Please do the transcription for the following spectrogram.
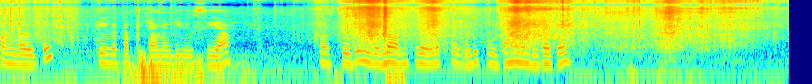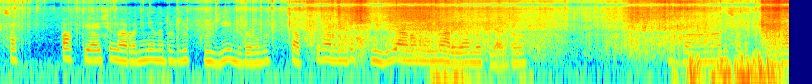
കൊണ്ടുപോയിട്ട് തീയൊക്കെ കത്തിക്കാൻ വേണ്ടി യൂസ് ചെയ്യാം. കുറച്ചുകൂടി ഉണ്ടല്ലോ നമുക്ക് ഇതേപോലെ കോതി കൂട്ടാൻ വേണ്ടിയിട്ടൊക്കെ ചപ്പ അത്യാവശ്യം നിറഞ്ഞു നിന്നിട്ടൊരു കുഴി ഉണ്ട് നമുക്ക് ചപ്പ് നിറഞ്ഞിട്ട് കുഴിയാണോ എന്നൊന്നും അറിയാൻ പറ്റില്ല കേട്ടോ. ഒരുപാട് ചപ്പ് കേട്ടോ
